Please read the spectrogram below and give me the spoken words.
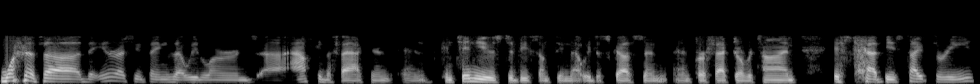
One of the, the interesting things that we learned uh, after the fact and, and continues to be something that we discuss and, and perfect over time is that these type threes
